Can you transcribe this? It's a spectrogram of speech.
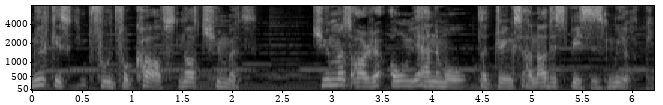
Milk is food for calves, not humans. Humans are the only animal that drinks another species' milk.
